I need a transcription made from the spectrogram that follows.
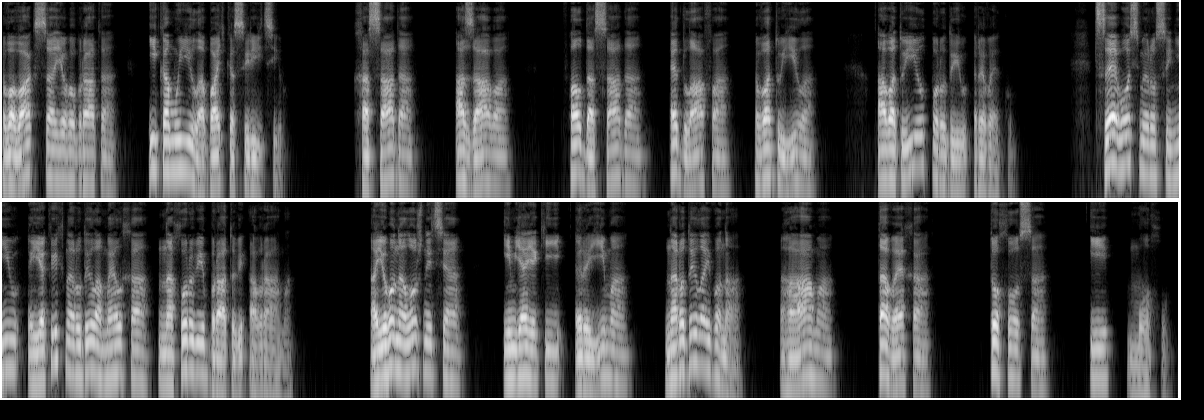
Вавакса його брата, і Камуїла, батька сирійців, Хасада, Азава, Фалдасада, Едлафа, Ватуїла, а Ватуїл породив Ревеку. Це восьмеро синів, яких народила Мелха на хорові братові Авраама, а його наложниця, ім'я якій Реїма, народила й вона Гаама, Тавеха, Тохоса і Моху.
